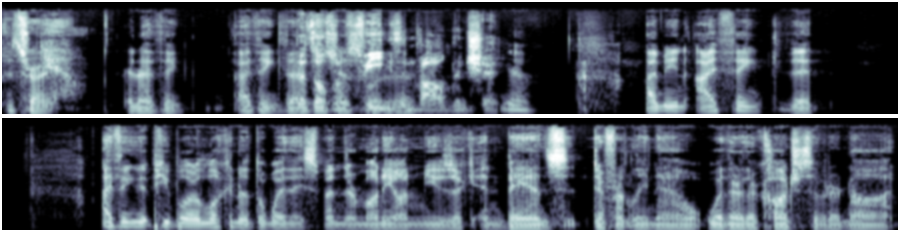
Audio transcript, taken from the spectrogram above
That's right. Yeah. And I think I think that's, There's also just fees involved and shit. Yeah. I mean, I think that I think that people are looking at the way they spend their money on music and bands differently now, whether they're conscious of it or not.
